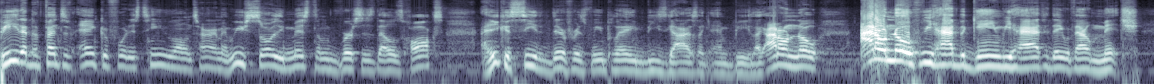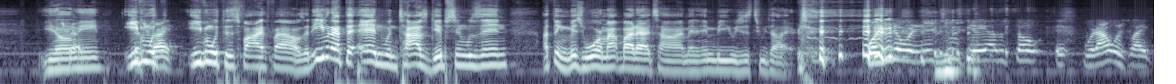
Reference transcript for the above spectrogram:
be that defensive anchor for this team long term. And we sorely missed him versus those Hawks. And you can see the difference when you playing these guys like MB. Like I don't know, I don't know if we had the game we had today without Mitch. You know what I mean? Even That's with right. even with his five fouls, and even at the end when Taj Gibson was in, I think Mitch wore him out by that time, and MB was just too tired. well, you know what it is too, Jay though? When I was like,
